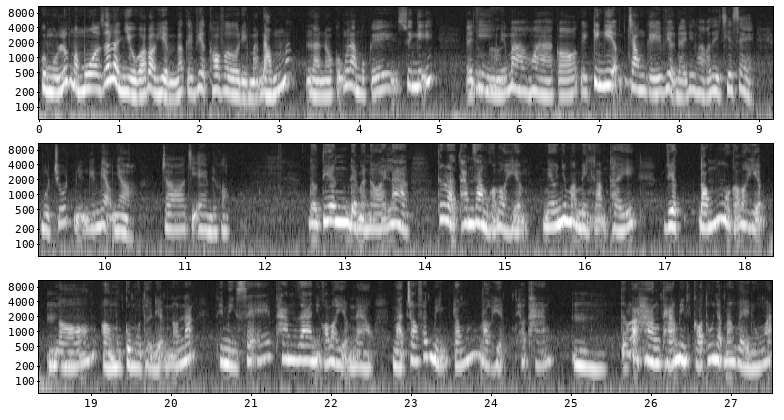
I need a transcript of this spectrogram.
Cùng một lúc mà mua rất là nhiều gói bảo hiểm cái việc cover để mà đóng á, là nó cũng là một cái suy nghĩ. Đấy thì nếu mà hòa có cái kinh nghiệm trong cái việc đấy thì hòa có thể chia sẻ một chút những cái mẹo nhỏ cho chị em được không? Đầu tiên để mà nói là tức là tham gia một gói bảo hiểm nếu như mà mình cảm thấy việc đóng một gói bảo hiểm Ừ. nó ở một cùng một thời điểm nó nặng thì mình sẽ tham gia những gói bảo hiểm nào mà cho phép mình đóng bảo hiểm theo tháng ừ. tức là hàng tháng mình có thu nhập mang về đúng không ạ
